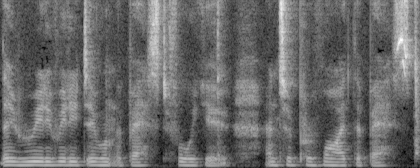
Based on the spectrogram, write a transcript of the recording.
they really, really do want the best for you and to provide the best.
